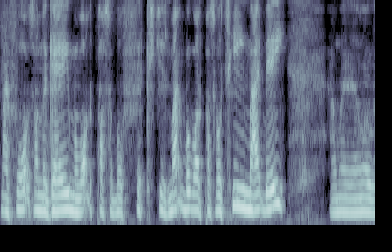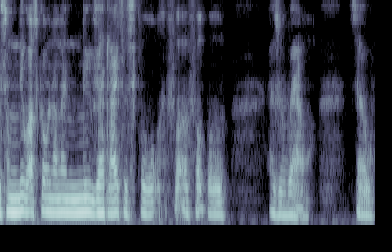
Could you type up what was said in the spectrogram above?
my thoughts on the game and what the possible fixtures might, what the possible team might be. And we're going to go over some new what's going on in news headlights of sport, football as well. So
